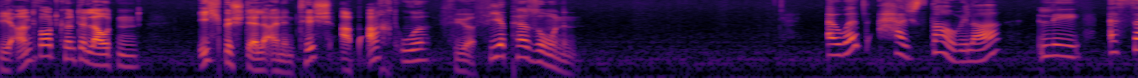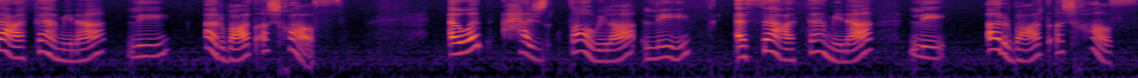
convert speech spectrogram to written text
Die Antwort könnte lauten, ich bestelle einen Tisch ab 8 Uhr für vier Personen. أود حجز طاولة للساعة الثامنة لأربعة أشخاص. أود حجز طاولة للساعة الثامنة لأربعة أشخاص.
